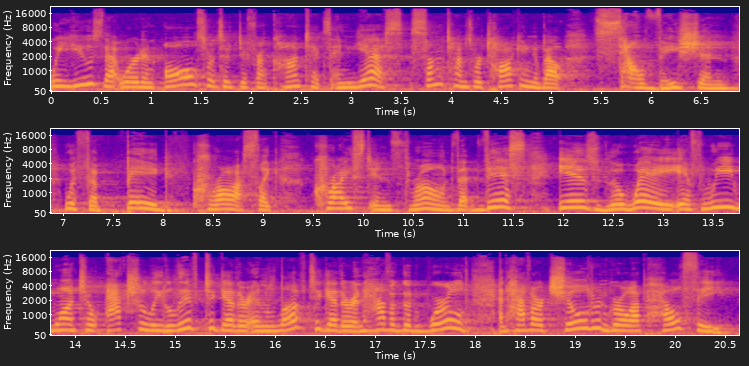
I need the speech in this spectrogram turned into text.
We use that word in all sorts of different contexts. And yes, sometimes we're talking about salvation with a big cross, like Christ enthroned, that this is the way if we want to actually live together and love together and have a good world and have our children grow up healthy.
